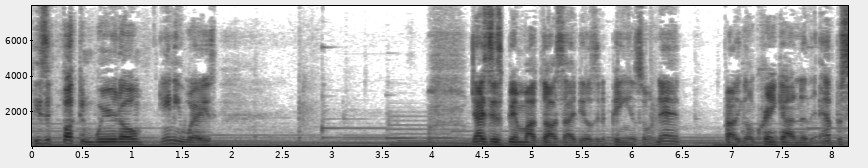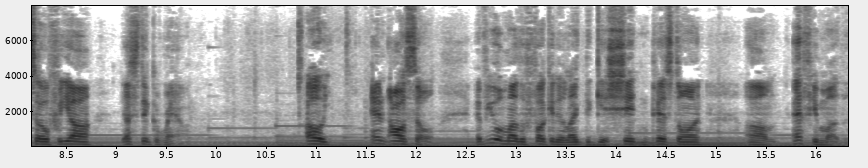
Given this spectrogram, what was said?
he's a fucking weirdo. Anyways, that's just been my thoughts, ideals, and opinions on that. Probably gonna crank out another episode for y'all. Y'all stick around. Oh, and also, if you a motherfucker that like to get shit and pissed on, um, F your mother.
